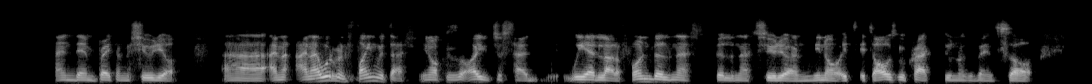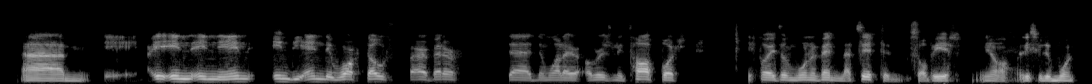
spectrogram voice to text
and then break down the studio. Uh, and and I would have been fine with that, you know, because I just had we had a lot of fun building that building that studio, and you know it's it's always good crack doing those events. So, um, in in the end, in the end, it worked out far better than, than what I originally thought. But if I had done one event, that's it, then so be it. You know, at least we did one.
